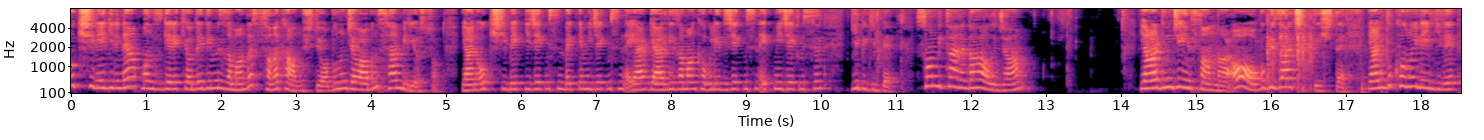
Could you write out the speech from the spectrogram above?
bu kişiyle ilgili ne yapmanız gerekiyor dediğimiz zaman da sana kalmış diyor. Bunun cevabını sen biliyorsun. Yani o kişiyi bekleyecek misin, beklemeyecek misin? Eğer geldiği zaman kabul edecek misin, etmeyecek misin? Gibi gibi. Son bir tane daha alacağım. Yardımcı insanlar. Aa bu güzel çıktı işte. Yani bu konuyla ilgili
